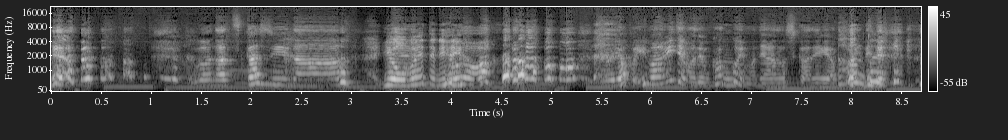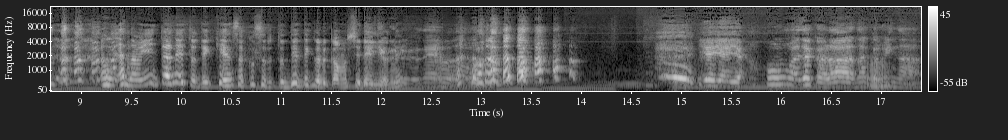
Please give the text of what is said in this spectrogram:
て。うわ懐かしいな。いや覚えてるよ。やっぱ今見てもでもかっこいいもんねあの鹿ねやっぱりね。ああのインターネットで検索すると出てくるかもしれんよね。出てくるよね。いやいやいやほんまだからなんかみんな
